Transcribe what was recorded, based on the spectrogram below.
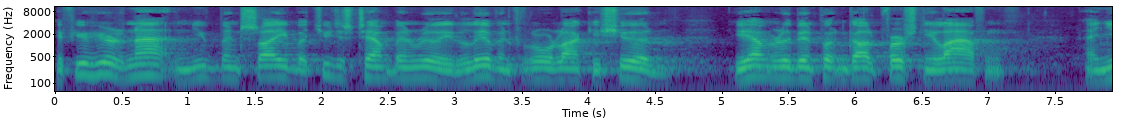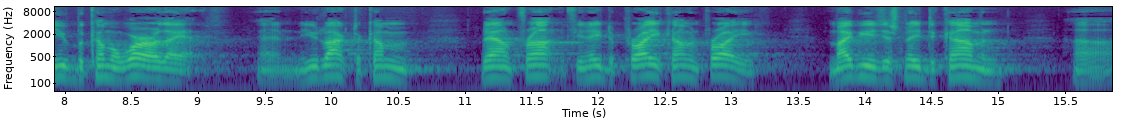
if you're here tonight and you've been saved, but you just haven't been really living for the Lord like you should, you haven't really been putting God first in your life, and, and you've become aware of that, and you'd like to come down front, if you need to pray, come and pray. Maybe you just need to come and uh,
